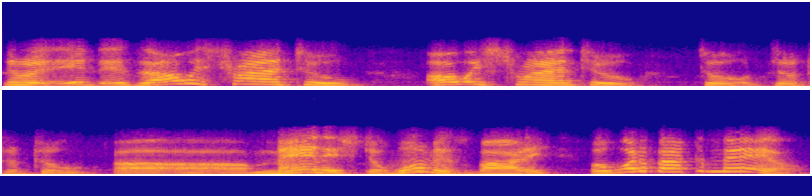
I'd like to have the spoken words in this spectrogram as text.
You know, it, it's always trying to always trying to to to to, to uh, uh, manage the woman's body, but what about the male?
